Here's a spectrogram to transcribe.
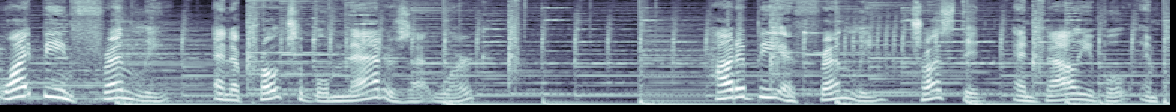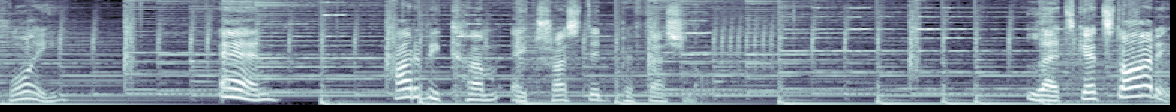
why being friendly and approachable matters at work, how to be a friendly, trusted, and valuable employee, and how to become a trusted professional. Let's get started.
